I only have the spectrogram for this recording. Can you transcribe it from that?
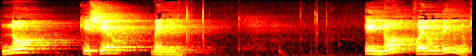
no quisieron venir y no fueron dignos.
